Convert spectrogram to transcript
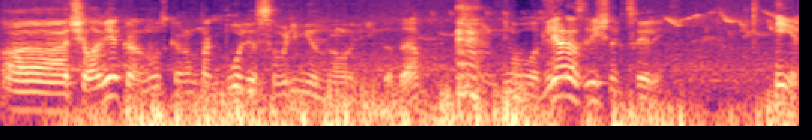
человека, ну, скажем так, более современного вида, да, вот, для различных целей. И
